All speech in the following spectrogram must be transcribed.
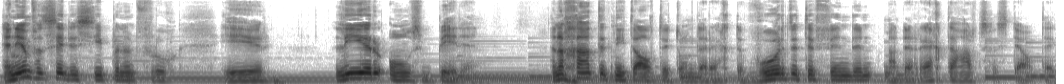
En een van zijn discipelen vroeg, Heer, leer ons bidden. En dan gaat het niet altijd om de rechte woorden te vinden, maar de rechte hartsgesteldheid.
